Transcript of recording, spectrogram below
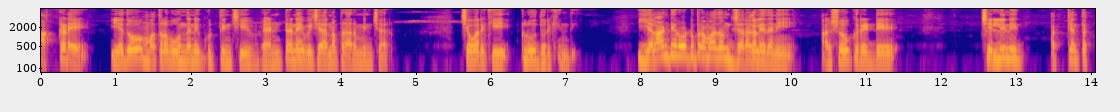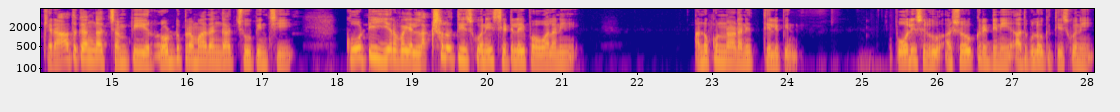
అక్కడే ఏదో మతలబు ఉందని గుర్తించి వెంటనే విచారణ ప్రారంభించారు. చివరికి క్లూ దొరికింది. ఎలాంటి రోడ్డు ప్రమాదం జరగలేదని అశోక్ రెడ్డి చెల్లిని అత్యంత కిరాతకంగా చంపి రోడ్డు ప్రమాదంగా చూపించి కోటి ఇరవై లక్షలు తీసుకొని సెటిల్ అయిపోవాలని అనుకున్నాడని తెలిపింది. పోలీసులు అశోక్ రెడ్డిని అదుపులోకి తీసుకొని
